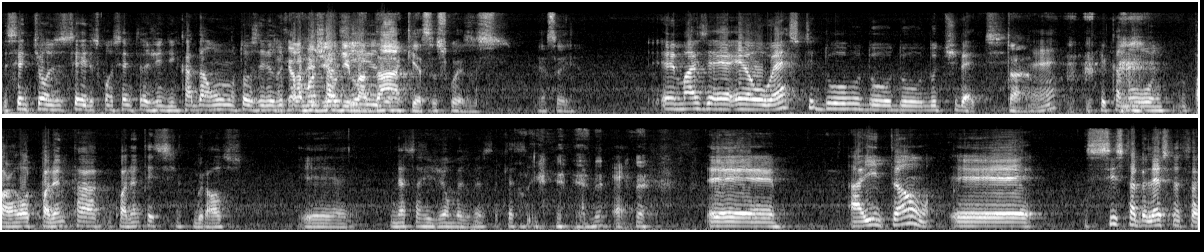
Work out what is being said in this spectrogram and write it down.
111 seres concentragindo em cada um, todos eles Aquela região de Ladakh, essas coisas. Essa aí. É, mas é, é oeste do, do, do, do Tibete. Tá. Né? Fica no, no paralelo 40, 45 graus. É, nessa região mais ou menos aqui assim. É, né? É. É, aí então é, se estabelece nessa,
